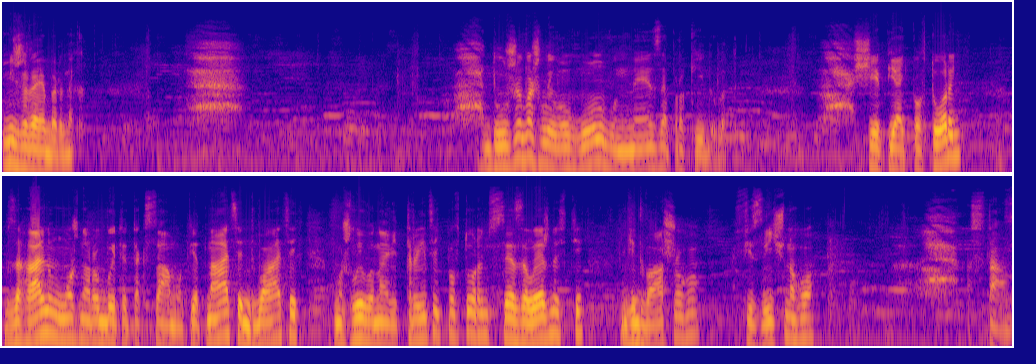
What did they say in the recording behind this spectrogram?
міжреберних. Дуже важливо голову не запрокидувати. Ще 5 повторень. В загальному можна робити так само: 15, 20, можливо, навіть 30 повторень, все в залежності від вашого фізичного стану.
